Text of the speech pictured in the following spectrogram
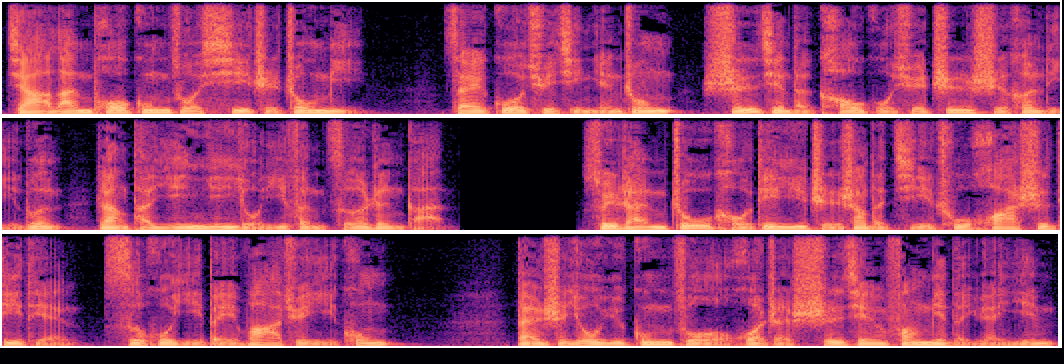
贾兰坡工作细致周密，在过去几年中实践的考古学知识和理论，让他隐隐有一份责任感。虽然周口店遗址上的几处化石地点似乎已被挖掘一空，但是由于工作或者时间方面的原因，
